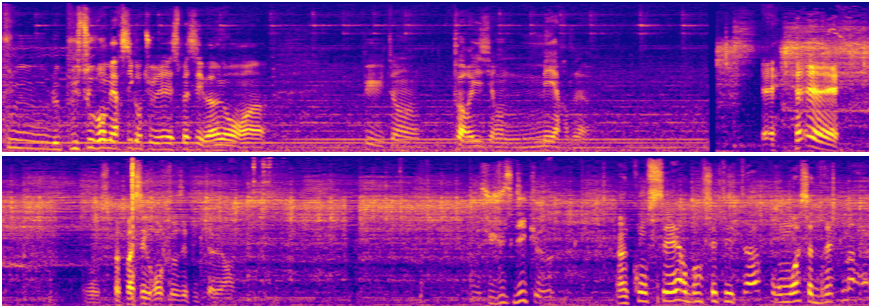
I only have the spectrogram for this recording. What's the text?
plus, le souvent merci quand tu les laisses passer. Bah non, hein. Putain, parisien de merde là. Eh, eh. Bon, C'est pas passé grand chose depuis tout à l'heure. Je me suis juste dit que un concert dans cet état, pour moi, ça devrait être marrant.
